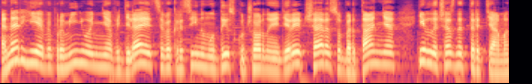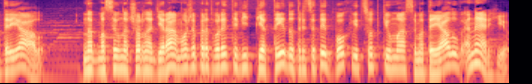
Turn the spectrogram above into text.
Енергія випромінювання виділяється в акреційному диску чорної діри через обертання і величезне тертя матеріалу. Надмасивна чорна діра може перетворити від 5 до 32% маси матеріалу в енергію,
